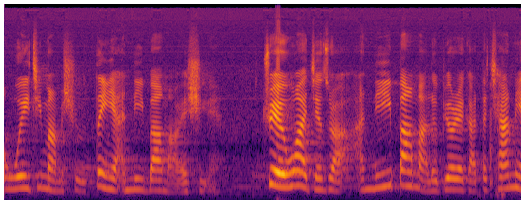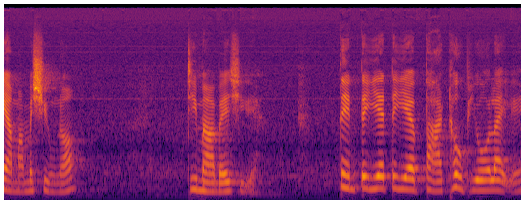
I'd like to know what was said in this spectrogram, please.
အဝေးကြီးမှမရှိဘူး။သင်ရဲ့အနီးပါးမှာပဲရှိတယ်။ကျွယ်ဝခြင်းဆိုတာအနီးပါးမှာလို့ပြောတဲ့အခါတခြားနေရာမှာမရှိဘူးနော်။ဒီမှာပဲရှိတယ်။သင်တရက်တရက်ဘာထုတ်ပြောလိုက်လဲ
